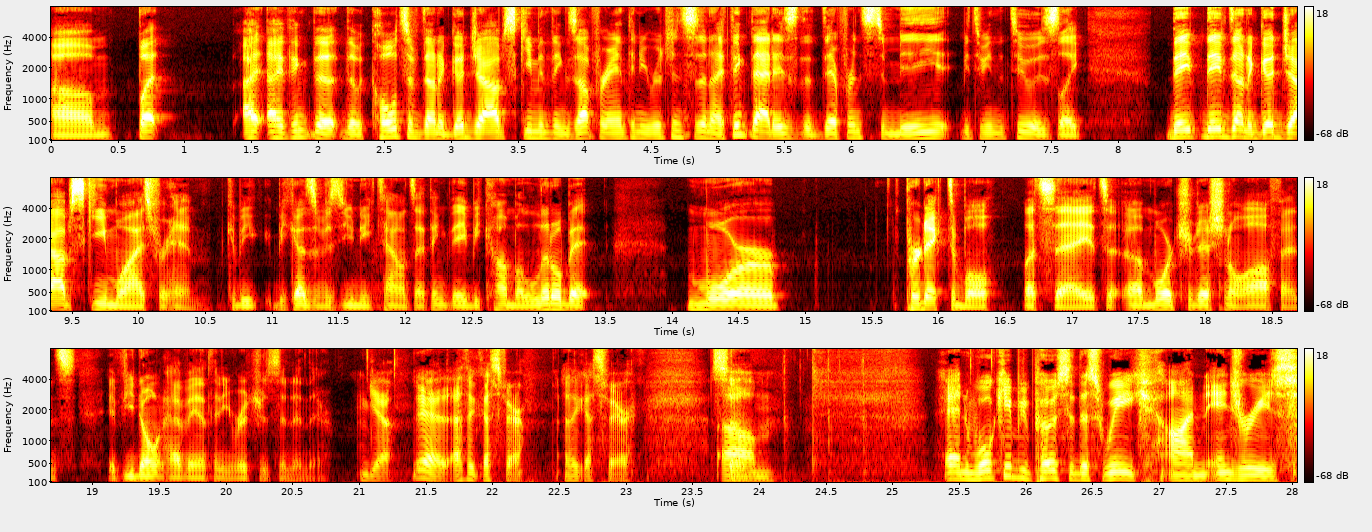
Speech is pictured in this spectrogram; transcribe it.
Um, but I, I think the the Colts have done a good job scheming things up for Anthony Richardson. I think that is the difference to me between the two is like they they've done a good job scheme wise for him be because of his unique talents. I think they become a little bit more predictable. Let's say it's a, a more traditional offense if you don't have Anthony Richardson in there. Yeah, yeah, I think that's fair. I think that's fair. So- Um, and we'll keep you posted this week on injuries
